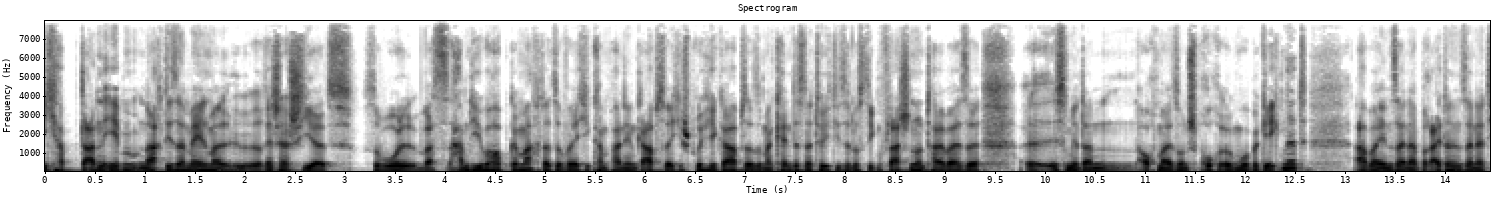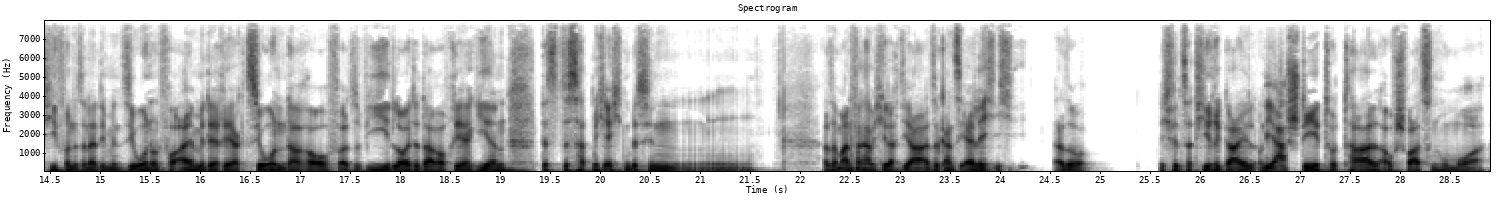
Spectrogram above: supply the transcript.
ich habe dann eben nach dieser Mail mal äh, recherchiert, sowohl was haben die überhaupt gemacht, also welche Kampagnen gab es, welche Sprüche gab es. Also man kennt es natürlich, diese lustigen Flaschen und teilweise äh, ist mir dann auch mal so ein Spruch irgendwo begegnet, aber in seiner Breite und in seiner Tiefe und in seiner Dimension und vor allem mit der Reaktion darauf, also wie Leute darauf reagieren, das, das hat mich echt ein bisschen, also am Anfang habe ich gedacht, ja, also ganz ehrlich, ich, also ich finde Satire geil und ja. stehe total auf schwarzen Humor.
